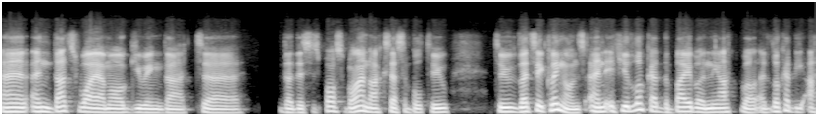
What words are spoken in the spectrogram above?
uh, and that's why I'm arguing that uh, that this is possible and accessible to to let's say Klingons. And if you look at the Bible and the well, look at the uh,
